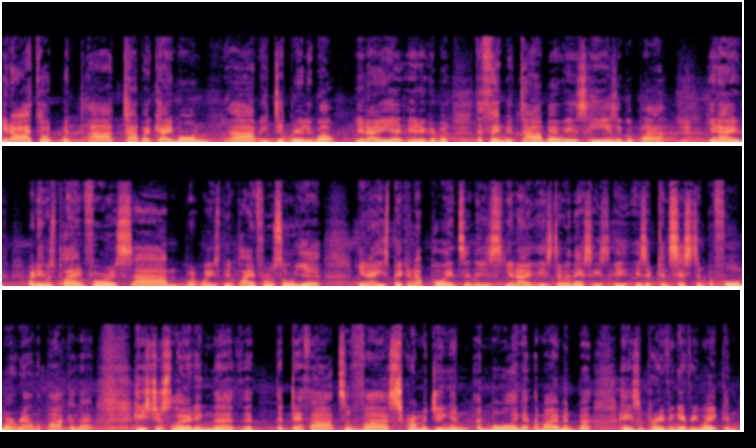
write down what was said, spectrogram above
you know, I thought when uh, Tabo came on, uh, he did really well. You know, he had, he had a good. The thing with Tabo is he is a good player. You know, when he was playing for us, um, well, he's been playing for us all year. You know, he's picking up points, and he's you know he's doing this. He's he's a consistent performer around the park, and that he's just learning the, the, the death arts of uh, scrummaging and, and mauling at the moment, but he's improving every week. And,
